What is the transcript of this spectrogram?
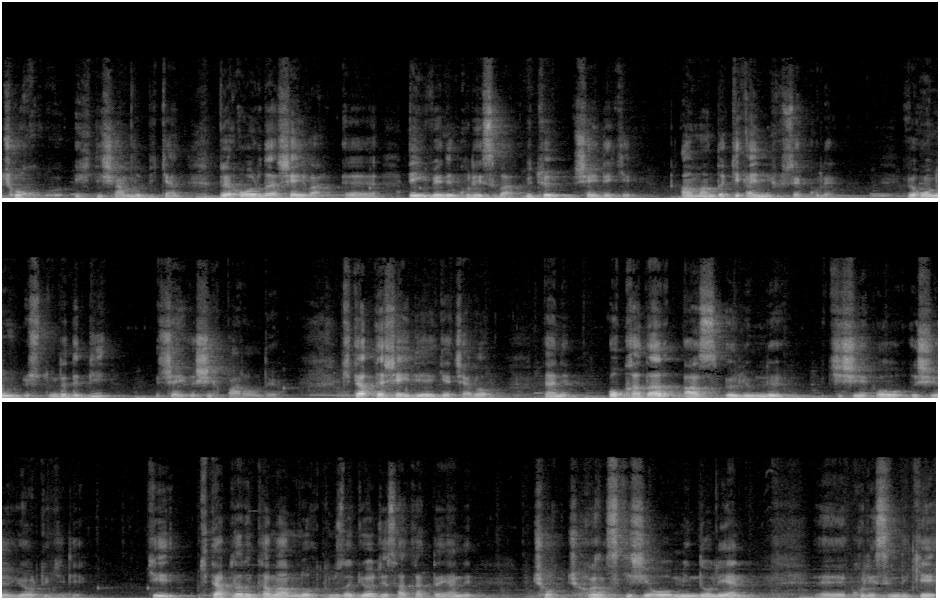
çok ihtişamlı bir kent. Ve orada şey var, e, Ingven'in kulesi var. Bütün şeydeki, Aman'daki en yüksek kule. Ve onun üstünde de bir şey ışık parıldıyor. Kitapta şey diye geçer o. Yani o kadar az ölümlü kişi o ışığı gördü ki diye. Ki kitapların tamamını okuduğumuzda göreceğiz hakikaten yani çok çok az kişi o Mindolian e, kulesindeki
